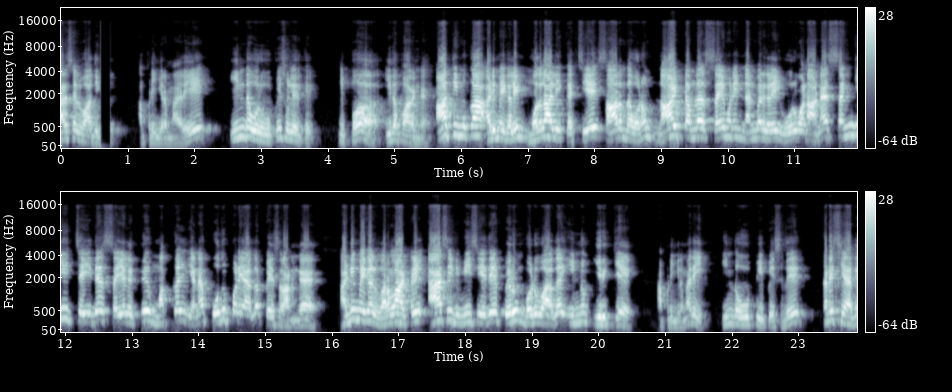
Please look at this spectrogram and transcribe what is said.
அரசியல்வாதிகள் அப்படிங்கிற மாதிரி இந்த ஒரு உப்பி சொல்லியிருக்கு. இப்போ இத பாருங்க. அதிமுக அடிமைகளின் முதலாளி கட்சியை சார்ந்தவனும் நாய் டம்ளர் சைமனின் நண்பர்களில் ஒருவனான சங்கி செய்த செயலுக்கு மக்கள் என பொதுப்படையாக பேசுறானுங்க. அடிமைகள் வரலாற்றில் ஆசிட் வீசியதே பெரும் வடுவாக இன்னும் இருக்கே. அப்படிங்கிற மாதிரி இந்த ஊப்பி பேசுது. கடைசியாக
